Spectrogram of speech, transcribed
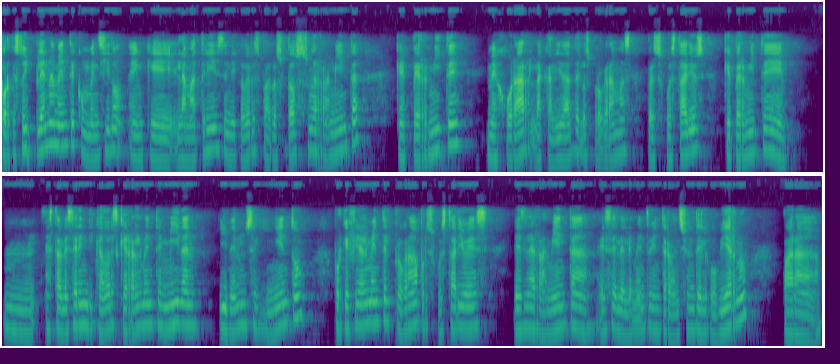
porque estoy plenamente convencido en que la matriz de indicadores para resultados es una herramienta que permite mejorar la calidad de los programas presupuestarios que permite mm, establecer indicadores que realmente midan y den un seguimiento, porque finalmente el programa presupuestario es, es la herramienta, es el elemento de intervención del gobierno para,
